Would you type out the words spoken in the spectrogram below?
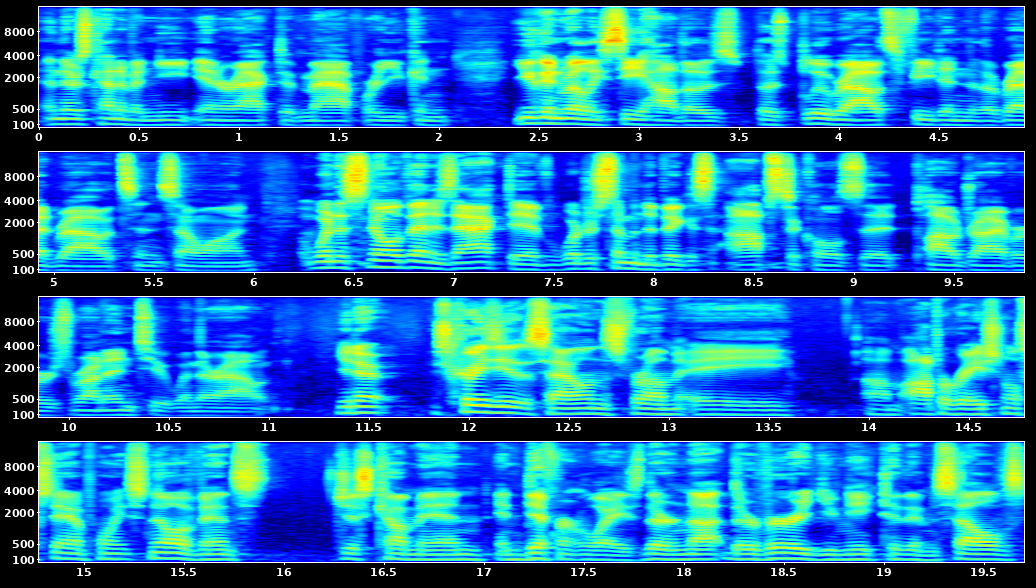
and there's kind of a neat interactive map where you can you can really see how those those blue routes feed into the red routes and so on. When a snow event is active, what are some of the biggest obstacles that plow drivers run into when they're out? You know, as crazy as it sounds from a um, operational standpoint, snow events just come in in different ways. They're not they're very unique to themselves.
